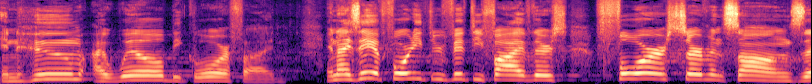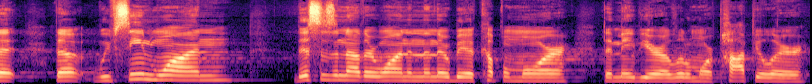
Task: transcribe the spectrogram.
in whom I will be glorified. In Isaiah 40 through 55, there's four servant songs that, that we've seen one. This is another one, and then there'll be a couple more that maybe are a little more popular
